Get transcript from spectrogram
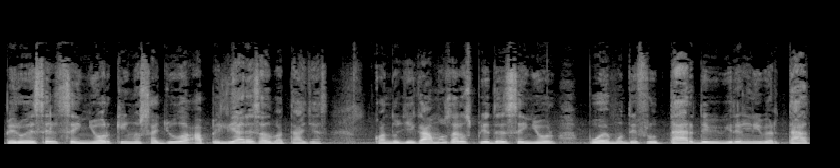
pero es el Señor quien nos ayuda a pelear esas batallas. Cuando llegamos a los pies del Señor, podemos disfrutar de vivir en libertad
